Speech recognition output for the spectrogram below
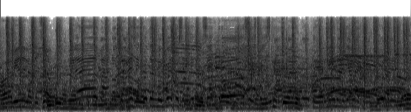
Ahora viene la tercera oportunidad, van otra vez, encuentran los huecos, se viene el centro, se termina ya la captura de número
